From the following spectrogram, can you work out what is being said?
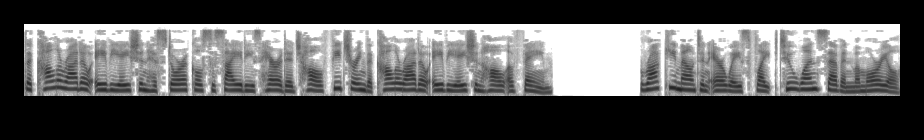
The Colorado Aviation Historical Society's Heritage Hall featuring the Colorado Aviation Hall of Fame. Rocky Mountain Airways Flight 217 Memorial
